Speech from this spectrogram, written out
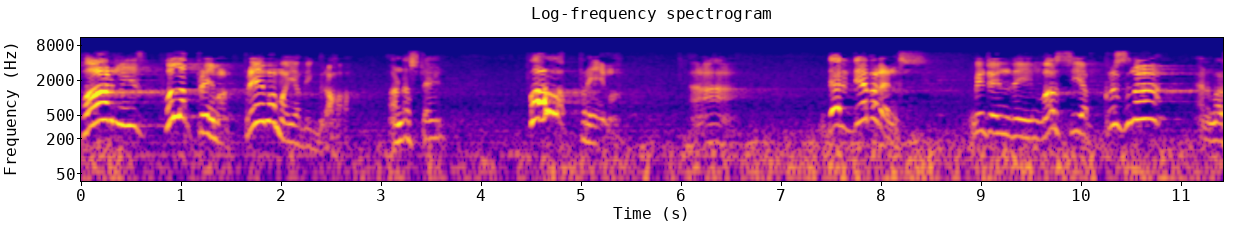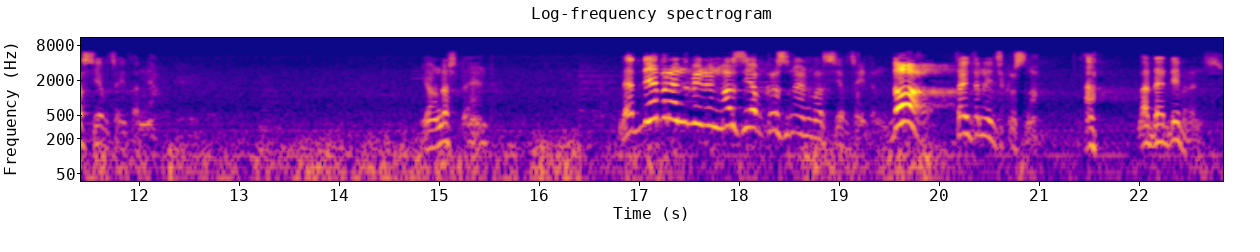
form is full of prema. Prema maya vigraha. Understand? Full of prema. Ah. There is difference between the mercy of Krishna and mercy of Chaitanya. You understand? The difference between mercy of Krishna and mercy of Chaitanya. Though Chaitanya is Krishna, ah, but that difference.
